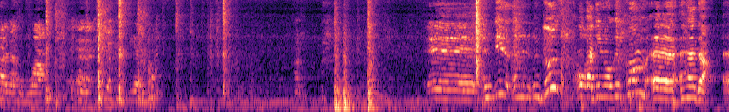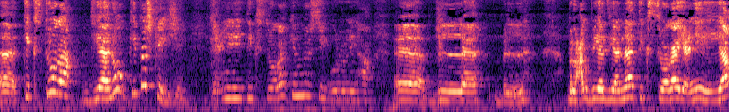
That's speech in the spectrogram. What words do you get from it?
هذا هو آه، الشكل ديالهم. آه، ندوز وغادي نوريكم آه هذا ال texture ديالو كيفاش كيجي. يعني texture كما تيقولوا ليها بال بال بالعربية ديالنا texture يعني هي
